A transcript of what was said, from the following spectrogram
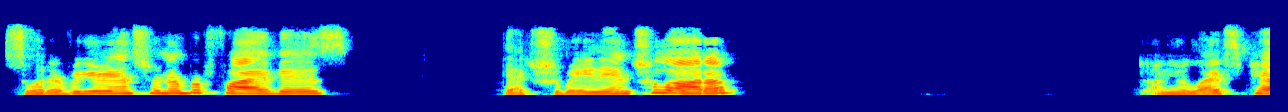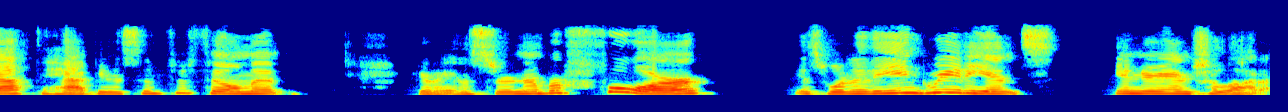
So whatever your answer number five is, that's your main enchilada on your life's path to happiness and fulfillment. Your answer number four is one of the ingredients in your enchilada.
